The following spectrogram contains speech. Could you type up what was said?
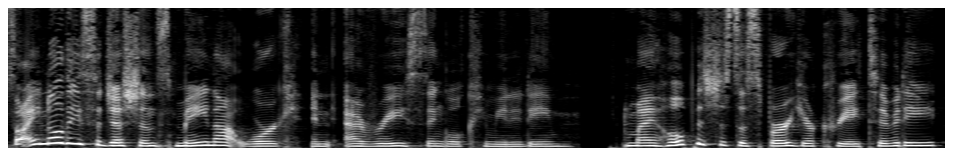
So I know these suggestions may not work in every single community, my hope is just to spur your creativity,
